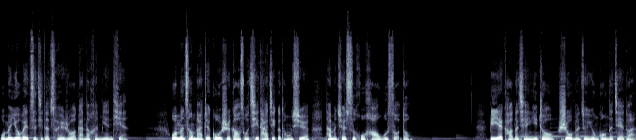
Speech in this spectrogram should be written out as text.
我们又为自己的脆弱感到很腼腆。我们曾把这故事告诉其他几个同学，他们却似乎毫无所动。毕业考的前一周是我们最用功的阶段，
